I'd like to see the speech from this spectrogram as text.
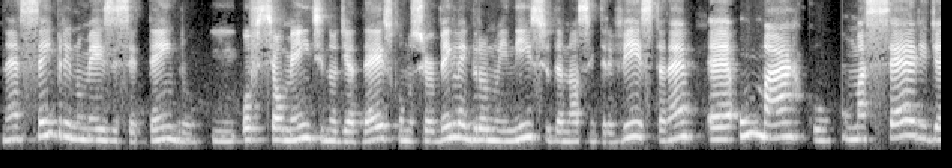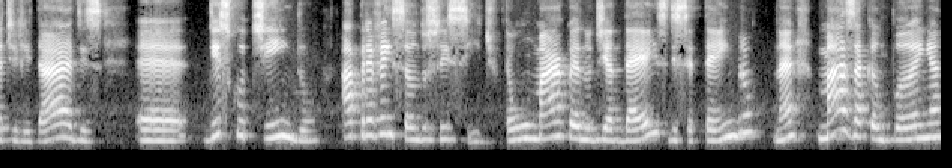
né, sempre no mês de setembro, e oficialmente no dia 10, como o senhor bem lembrou no início da nossa entrevista, né, é um marco, uma série de atividades é, discutindo a prevenção do suicídio. Então, o marco é no dia 10 de setembro, né? Mas a campanha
